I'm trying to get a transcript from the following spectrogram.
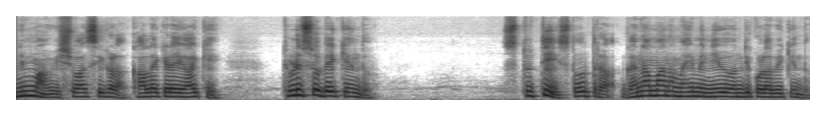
ನಿಮ್ಮ ವಿಶ್ವಾಸಿಗಳ ಕಾಲ ಕೆಳಗೆ ಹಾಕಿ ತುಳಿಸಬೇಕೆಂದು ಸ್ತುತಿ, ಸ್ತೋತ್ರ, ಘನಮಾನ, ಮಹಿಮೆ ನೀವೇ ಹೊಂದಿಕೊಳ್ಳಬೇಕೆಂದು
